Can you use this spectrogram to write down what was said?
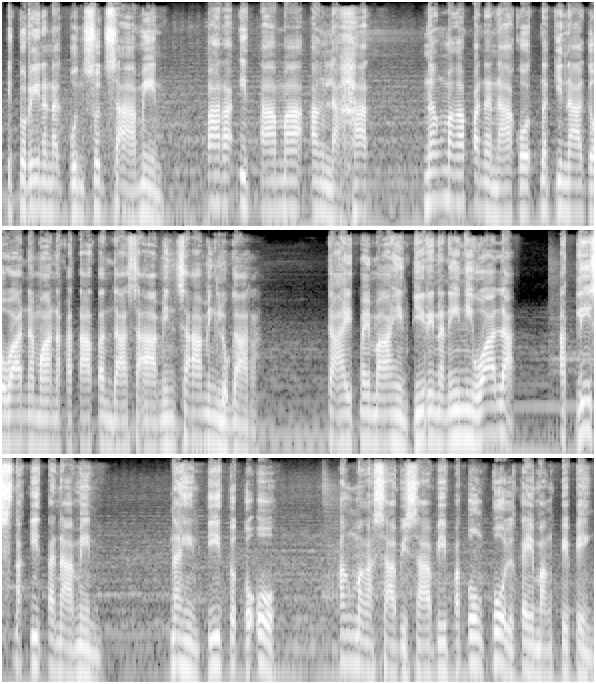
Ito rin ang nagbunsod sa amin para itama ang lahat ng mga pananakot na ginagawa ng mga nakatatanda sa amin sa aming lugar. Kahit may mga hindi rin naniniwala, at least nakita namin na hindi totoo ang mga sabi-sabi patungkol kay Mang Piping.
